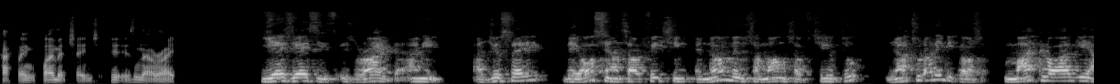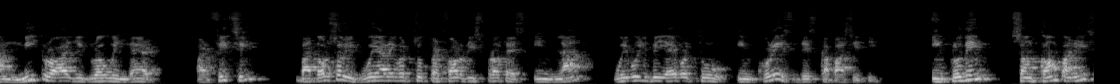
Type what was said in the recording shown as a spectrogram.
tackling climate change. Isn't that right? Yes, yes, it's, it's right. I mean, as you say, the oceans are fixing enormous amounts of CO2 naturally because macroalgae and microalgae growing there are fixing. But also, if we are able to perform this process in land, we will be able to increase this capacity, including some companies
